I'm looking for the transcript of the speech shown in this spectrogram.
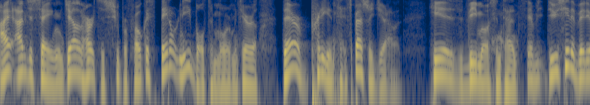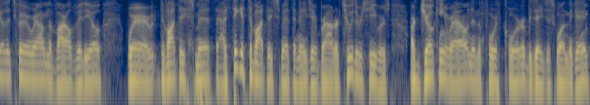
I, I'm just saying, Jalen Hurts is super focused. They don't need bulletin board material. They're pretty intense, especially Jalen. He is the most intense. Do you see the video that's going around, the viral video, where DeVonta Smith, I think it's DeVonta Smith and A.J. Brown, or two of the receivers, are joking around in the fourth quarter because they just won the game?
